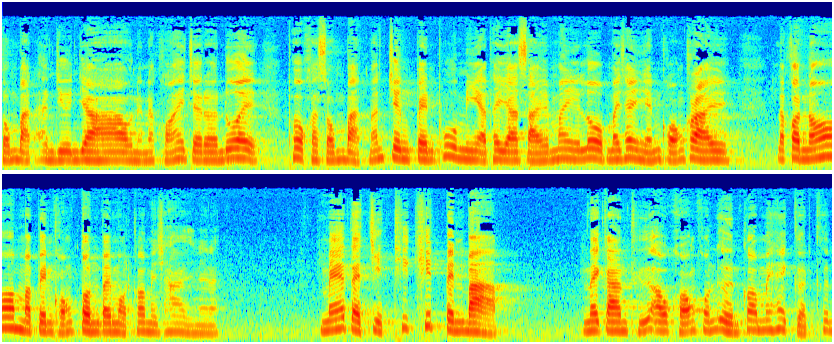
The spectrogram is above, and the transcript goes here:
สมบัติอันยืนยาวเนี่ยนะขอให้เจริญด้วยพวกสมบัติมันจึงเป็นผู้มีอัธยาศัยไม่โลภไม่ใช่เห็นของใคร แล้วก็น้อมมาเป็นของตนไปหมดก็ไม่ใช่เนี่ยนะ แม้แต่จิตที่คิดเป็นบาป ในการถือเอาของคนอื่นก็ไม่ให้เกิดขึ้น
